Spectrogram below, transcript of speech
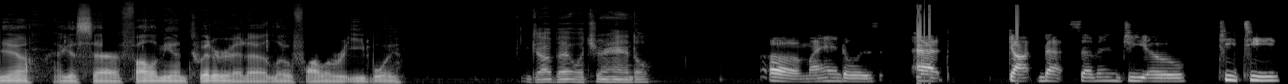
Yeah, I guess uh, follow me on Twitter at uh, low follower eboy. Gotbat. What's your handle? Uh, my handle is at gottbat7 g o t t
